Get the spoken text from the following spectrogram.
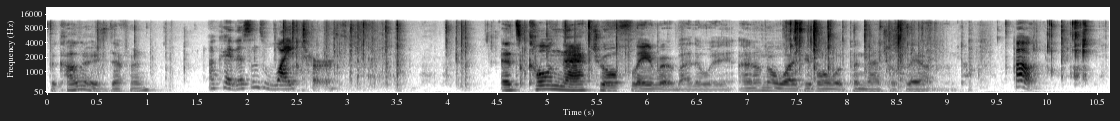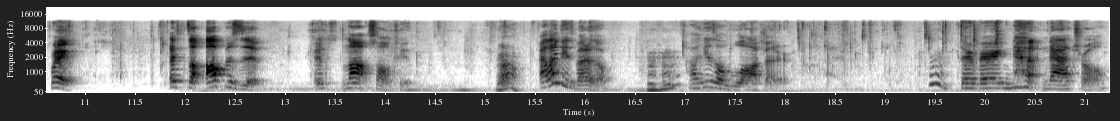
the color is different. Okay, this one's whiter. It's called natural flavor, by the way. I don't know why people would put natural flavor on top. Oh, wait. It's the opposite. It's not salty. Yeah. I like these better though. Mm-hmm. I like these a lot better. They're very na- natural.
